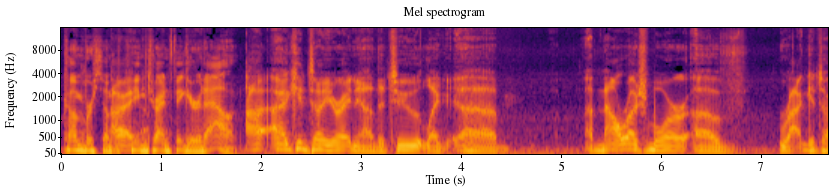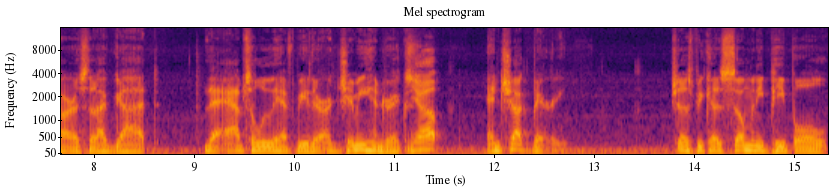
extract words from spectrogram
cumbersome to even try and figure it out. I, I can tell you right now, the two like uh, a Mount Rushmore of rock guitarists that I've got that absolutely have to be there are Jimi Hendrix, yep, and Chuck Berry. Just because so many people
